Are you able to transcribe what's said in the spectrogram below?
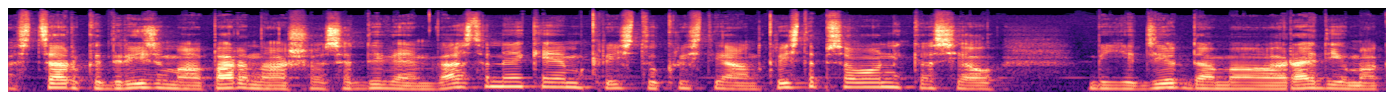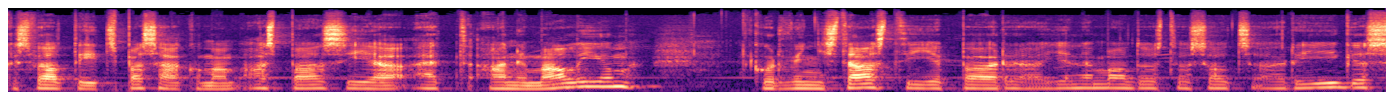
es ceru, ka drīzumā parunāšos ar diviem vēsturniekiem, Kristu Kristiānu Kristapsoni, kas jau bija dzirdama raidījumā, kas veltīts pasākumam Aspāzijā et Animalium, kur viņi stāstīja par, ja nemaldos, to sauc Rīgas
